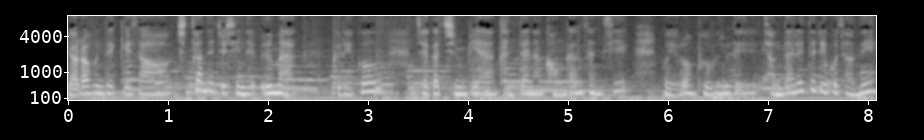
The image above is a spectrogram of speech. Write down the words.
여러분들께서 추천해주시는 음악, 그리고 제가 준비한 간단한 건강상식, 뭐 이런 부분들 전달해드리고 저는,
